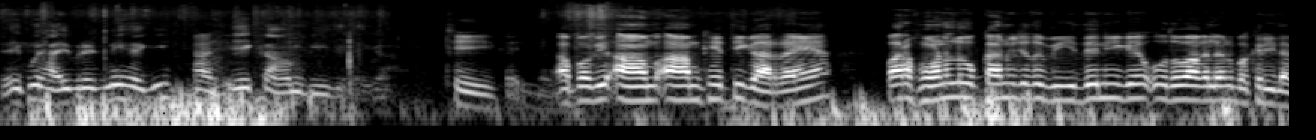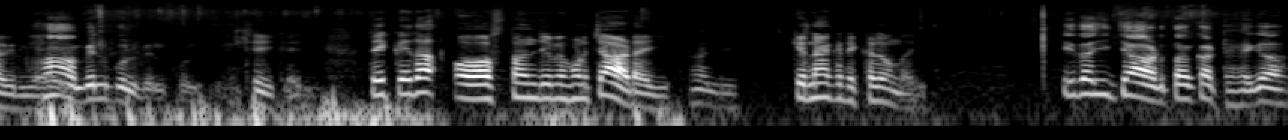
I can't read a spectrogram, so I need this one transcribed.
ਤੇ। ਇਹ ਕੋਈ ਹਾਈਬ੍ਰਿਡ ਨਹੀਂ ਹੈਗੀ ਹਾਂਜੀ। ਇਹ ਇੱਕ ਆਮ ਬੀਜ ਹੈਗਾ। ਠੀਕ ਹੈ ਜੀ। ਆਪਾਂ ਵੀ ਆਮ ਆਮ ਖੇਤੀ ਕਰ ਰਹੇ ਆ ਪਰ ਹੁਣ ਲੋਕਾਂ ਨੂੰ ਜਦੋਂ ਬੀਜਦੇ ਨਹੀਂ ਗਏ ਉਦੋਂ ਅਗਲੇ ਨੂੰ ਵੱਖਰੀ ਲੱਗਦੀ ਹੈ। ਹਾਂ ਬਿਲਕੁਲ ਬਿਲਕੁਲ ਠੀਕ ਹੈ ਜੀ। ਤੇ ਇੱਕ ਇਹਦਾ ਔਸਤਨ ਜਿਵੇਂ ਹੁਣ ਝਾੜ ਹੈ ਜੀ ਹਾਂਜੀ। ਕਿੰਨਾ ਕੁ ਨਿਕਲ ਆਉਂਦਾ ਜੀ? ਇਹਦਾ ਜੀ ਝਾੜ ਤਾਂ ਘੱਟ ਹੈਗਾ।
